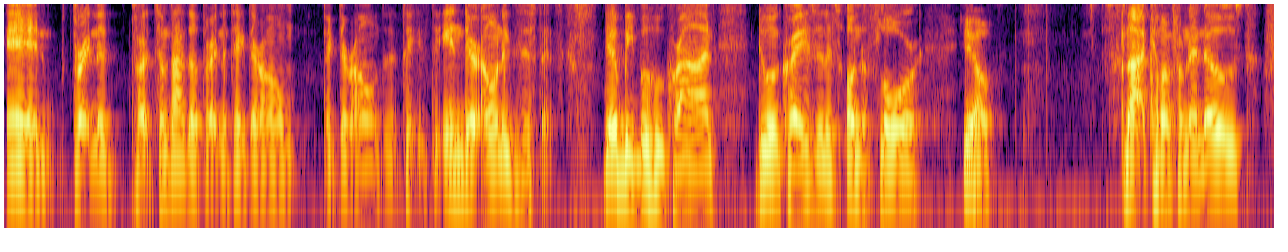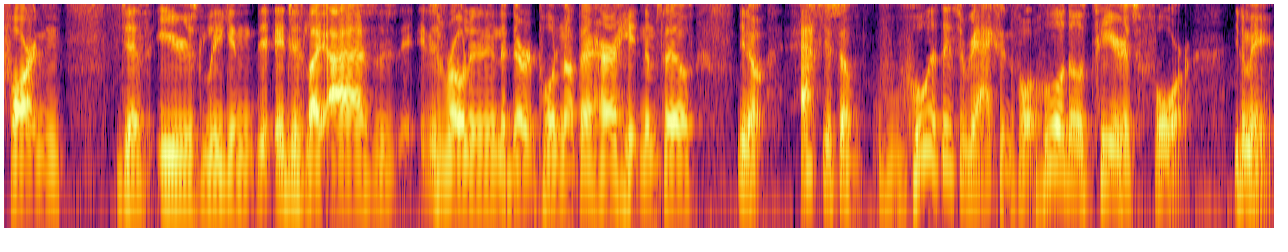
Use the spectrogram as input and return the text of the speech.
and threaten to, sometimes they'll threaten to take their own, take their own, to, end their own existence. They'll be boohoo crying, doing craziness on the floor, you know, snot coming from their nose, farting, just ears leaking. It, it just like eyes, it just rolling in the dirt, pulling out their hair, hitting themselves. You know, ask yourself, who is this reaction for? Who are those tears for? You know what I mean?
